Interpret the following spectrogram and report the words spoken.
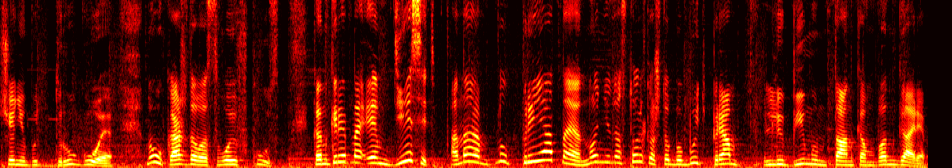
что-нибудь другое. Ну, у каждого свой вкус. Конкретно М10, она, ну, приятная, но не настолько, чтобы быть прям любимым танком в ангаре.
